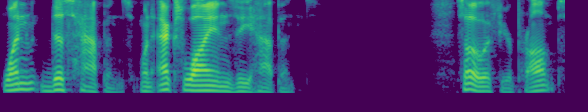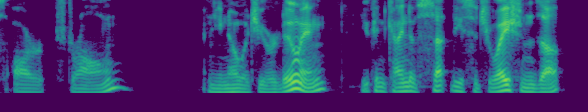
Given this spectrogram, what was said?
when this happens, when X, Y, and Z happens. So if your prompts are strong and you know what you are doing, you can kind of set these situations up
